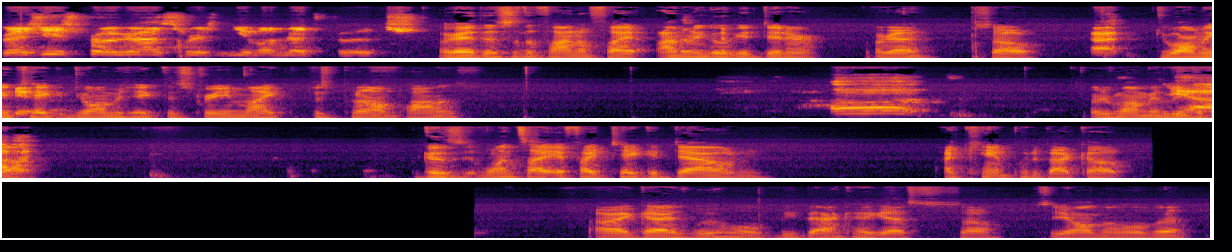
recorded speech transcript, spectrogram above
Regis Prograis versus Ivan Redkach. Okay, this is the final fight. I'm gonna go get dinner. Okay, so Uh, do you want me to yeah. take? Do you want me to take the stream like just put it on pause, Uh, or do you want me to leave Yeah. it up? Because once I if I take it down, I can't put it back up. All right, guys, we will be back, I guess. So see y'all in a little bit.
